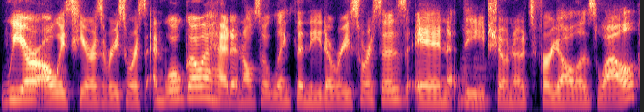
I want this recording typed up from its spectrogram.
we are always here as a resource. And we'll go ahead and also link the NEDA resources in mm-hmm. the show notes for y'all as well.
